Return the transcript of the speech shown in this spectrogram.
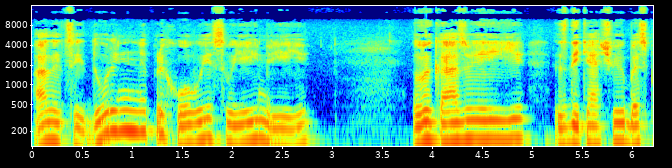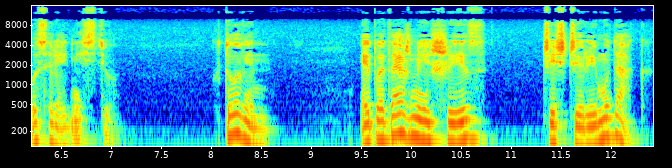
Але цей дурень не приховує своєї мрії, виказує її з дитячою безпосередністю. Хто він? Епатажний шиз чи щирий мудак?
